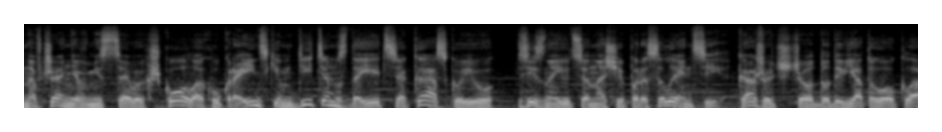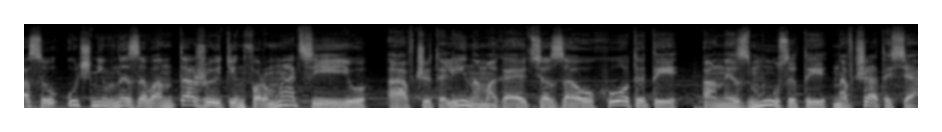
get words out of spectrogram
Навчання в місцевих школах українським дітям здається казкою, зізнаються наші переселенці. кажуть, що до 9 класу учнів не завантажують інформацією, а вчителі намагаються заохотити, а не змусити навчатися.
